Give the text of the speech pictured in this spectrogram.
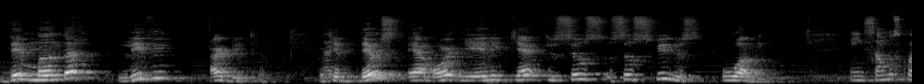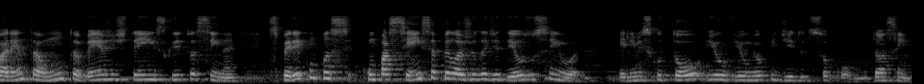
demanda livre-arbítrio. Porque Deus é amor e ele quer que os seus, os seus filhos o amem. Em Salmos 41 também a gente tem escrito assim, né? Esperei com, paci- com paciência pela ajuda de Deus, o Senhor. Ele me escutou e ouviu o meu pedido de socorro. Então, assim,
